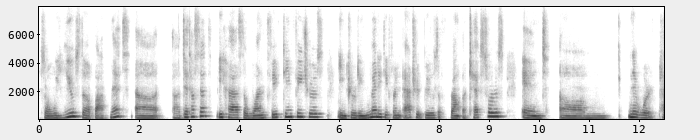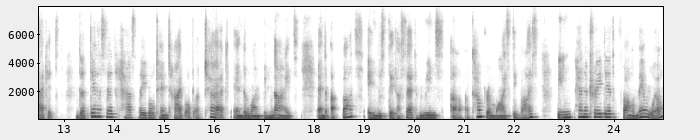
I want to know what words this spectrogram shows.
So we use the botnet uh, uh, dataset. It has 115 features, including many different attributes from attack source and um, network packets. The dataset has labeled 10 type of attack and one benign. And a bot in this dataset means uh, a compromised device being penetrated from a malware.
